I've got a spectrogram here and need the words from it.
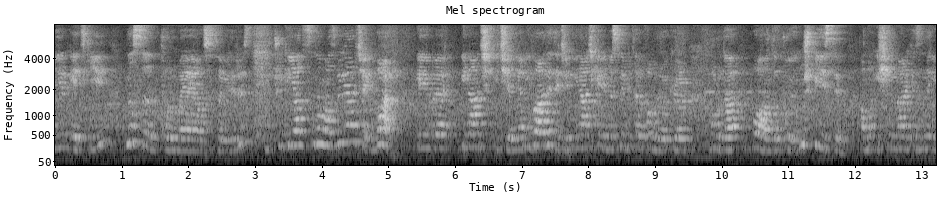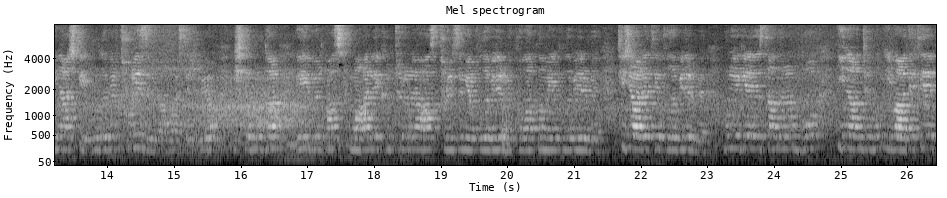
bir etkiyi nasıl korumaya yansıtabiliriz? Çünkü yatsınamaz bir gerçek var. Eyüp'e inanç için, yani ibadet için inanç kelimesini bir tarafa bırakıyorum. Burada o anda koyulmuş bir isim. Ama işin merkezinde inanç değil. Burada bir turizmden bahsediliyor. İşte burada Eyüp'ün has mahalle kültürüne has turizm yapılabilir mi? Konaklama yapılabilir mi? Ticaret yapılabilir mi? Buraya gelen insanların bu inancı, bu ibadeti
